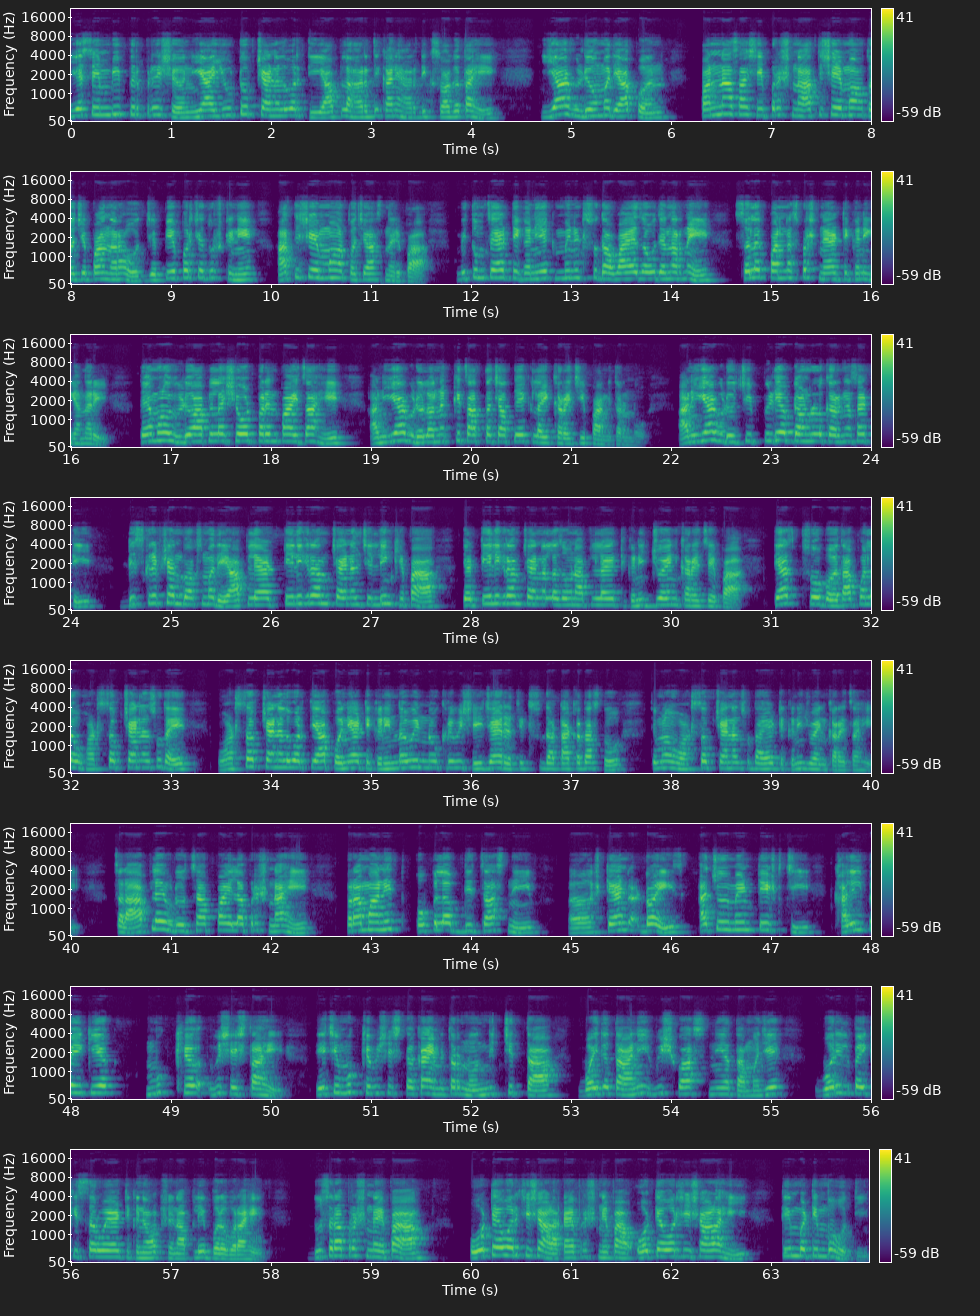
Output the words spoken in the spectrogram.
S M B preparation या YouTube चॅनलवरती आपलं हार्दिक आणि हार्दिक स्वागत आहे. या व्हिडिओमध्ये आपण पन्नास असे प्रश्न अतिशय महत्त्वाचे पाहणार आहोत जे पेपरच्या दृष्टीने अतिशय महत्त्वाचे असणारे पहा. मी तुमच्या या ठिकाणी एक मिनिट सुद्धा वाया जाऊ देणार नाही. सलग पन्नास प्रश्न या ठिकाणी घेणार आहे. त्यामुळे व्हिडिओ आपल्याला शेवटपर्यंत पाहायचा आहे आणि या व्हिडिओला नक्कीच आत्ताच्या आता एक लाईक करायची पहा मित्रांनो. आणि या व्हिडिओची पीडीएफ डाउनलोड करण्यासाठी डिस्क्रिप्शन बॉक्समध्ये आपल्या टेलिग्राम चॅनलची लिंक हे पहा. त्या टेलिग्राम चॅनलला जाऊन आपल्याला या ठिकाणी जॉईन करायचे पहा. त्याच सोबत आपल्याला व्हॉट्सअप चॅनल सुद्धा आहे. व्हॉट्सअप चॅनलवरती आपण या ठिकाणी नवीन नोकरीविषयी जाहिराती सुद्धा टाकत असतो. त्यामुळे व्हॉट्सअप चॅनल सुद्धा या ठिकाणी जॉईन करायचं आहे. चला आपल्या व्हिडिओचा पहिला प्रश्न आहे. प्रमाणित उपलब्धी चाचणी स्टँड डॉईज अचिव्हमेंट टेस्टची खालीलपैकी एक मुख्य विशेषता आहे. याची मुख्य विशेषता काय मित्रांनो? निश्चितता वैधता आणि विश्वसनीयता. म्हणजे वरील पैकी सर्व या ठिकाणी ऑप्शन आपले बरोबर आहेत. दुसरा प्रश्न आहे पहा ओट्यावरची शाळा. काय प्रश्न आहे पहा ओट्यावरची शाळा ही टिंबटिंब होती.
